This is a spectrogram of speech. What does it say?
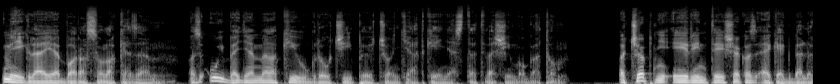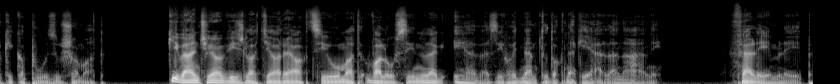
Még lejjebb araszol a kezem. Az új begyemmel a kiugró csípőcsontját kényeztetve simogatom. A csöpnyi érintések az egekbe lökik a pulzusomat. Kíváncsian vizslatja a reakciómat, valószínűleg élvezi, hogy nem tudok neki ellenállni. Felém lép.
